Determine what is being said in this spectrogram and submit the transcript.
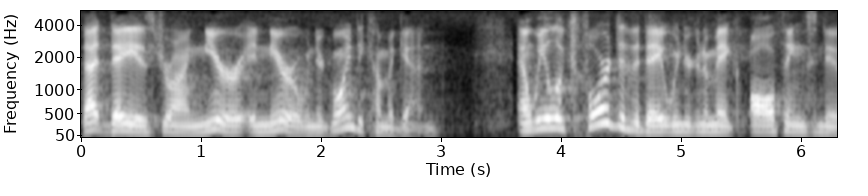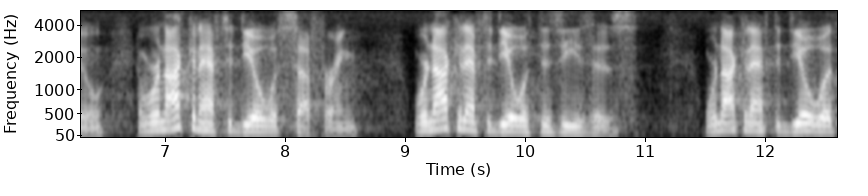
that day is drawing nearer and nearer when you're going to come again. And we look forward to the day when you're going to make all things new, and we're not going to have to deal with suffering. We're not going to have to deal with diseases. We're not going to have to deal with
